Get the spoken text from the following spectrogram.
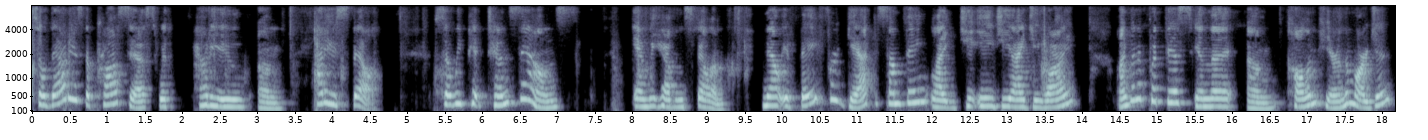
So that is the process with how do you um, how do you spell? So we pick 10 sounds and we have them spell them. Now, if they forget something like G E G I G Y, I'm going to put this in the um, column here in the margin.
